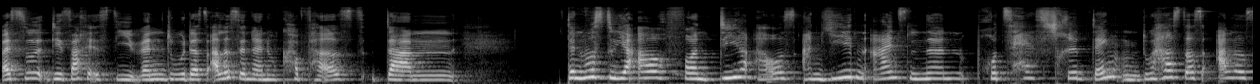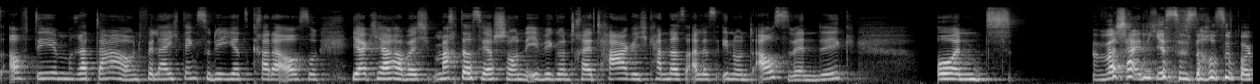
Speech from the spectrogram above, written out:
weißt du, die Sache ist die, wenn du das alles in deinem Kopf hast, dann dann musst du ja auch von dir aus an jeden einzelnen Prozessschritt denken. Du hast das alles auf dem Radar. Und vielleicht denkst du dir jetzt gerade auch so, ja Chiara, aber ich mache das ja schon ewig und drei Tage, ich kann das alles in und auswendig. Und wahrscheinlich ist es auch super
